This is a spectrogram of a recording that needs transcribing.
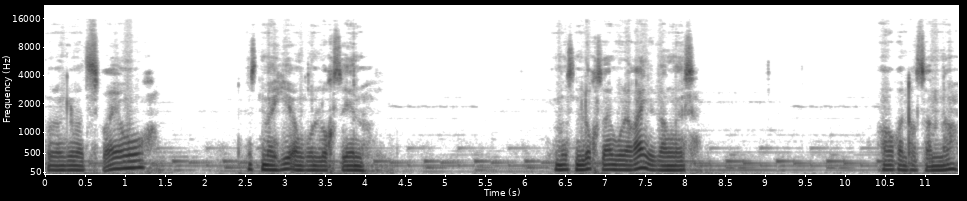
So, dann gehen wir zwei hoch. Müssten wir hier irgendwo ein Loch sehen. Muss ein Loch sein, wo der reingegangen ist. Auch interessant, ne?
